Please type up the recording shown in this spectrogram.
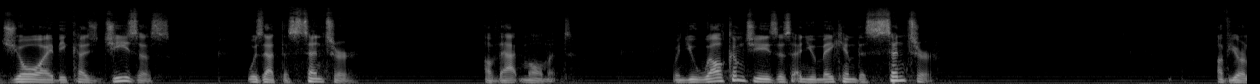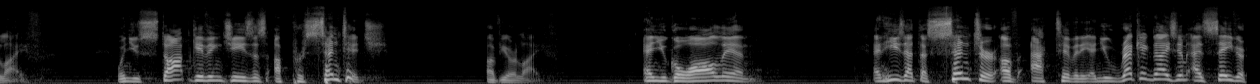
joy because Jesus was at the center of that moment. When you welcome Jesus and you make him the center of your life, when you stop giving Jesus a percentage of your life and you go all in and he's at the center of activity, and you recognize him as Savior.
